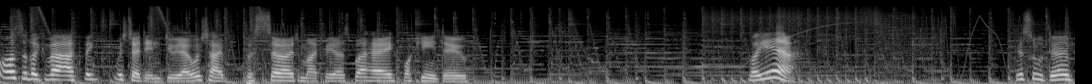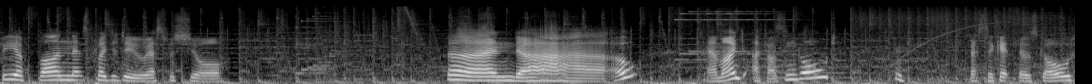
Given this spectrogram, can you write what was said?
Also look at that, I think, wish I didn't do that, wish I preserved my fears, but hey, what can you do? But yeah. This will definitely be a fun Let's Play to do, that's for sure. And, uh, oh, never mind, a thousand gold. best to get those gold.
